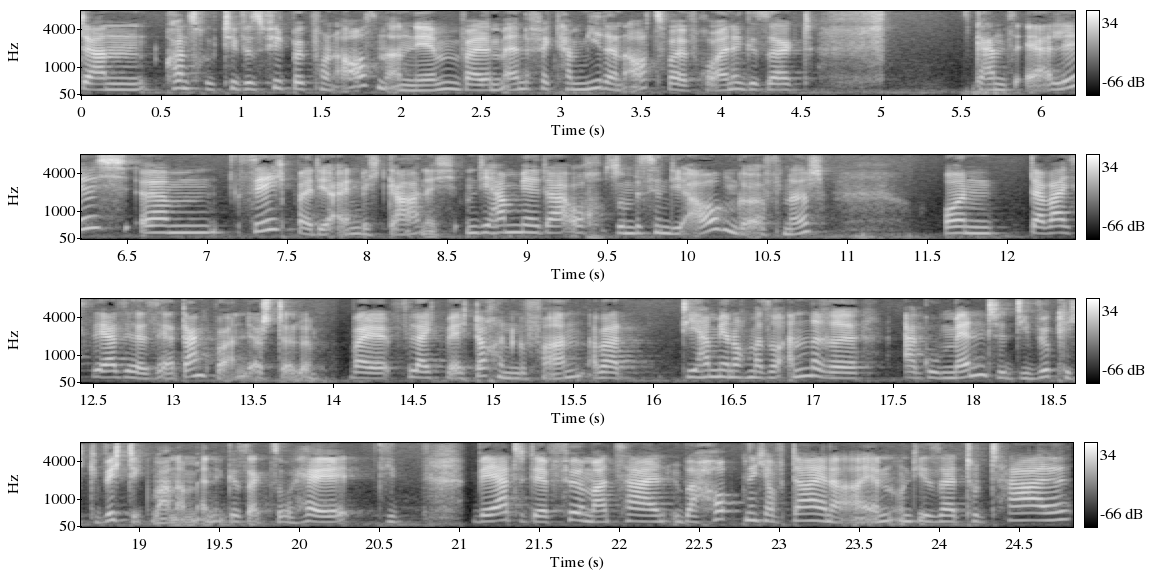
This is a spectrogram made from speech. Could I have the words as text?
dann konstruktives Feedback von außen annehmen, weil im Endeffekt haben mir dann auch zwei Freunde gesagt, ganz ehrlich, ähm, sehe ich bei dir eigentlich gar nicht. Und die haben mir da auch so ein bisschen die Augen geöffnet. Und da war ich sehr, sehr, sehr dankbar an der Stelle, weil vielleicht wäre ich doch hingefahren, aber die haben mir nochmal so andere Argumente, die wirklich gewichtig waren am Ende gesagt, so hey, die Werte der Firma zahlen überhaupt nicht auf deine ein und ihr seid total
